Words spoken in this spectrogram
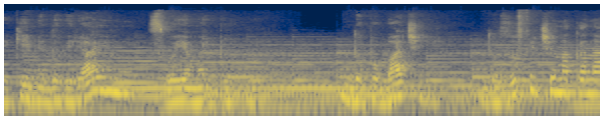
якій ми довіряємо своє майбутнє. До побачення, до зустрічі на каналі.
